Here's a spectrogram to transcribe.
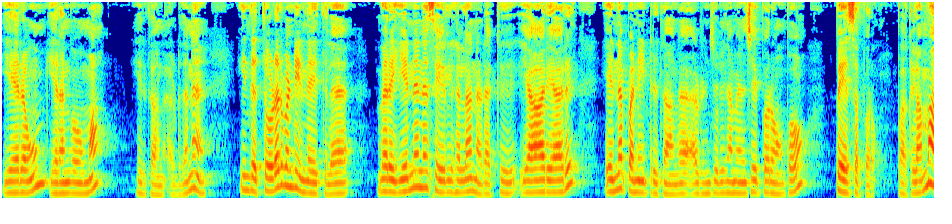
ஏறவும் இறங்கவுமா இருக்காங்க. அப்படி தானே இந்த தொடர் வண்டி நிலையத்தில் வேறு என்னென்ன செயல்கள்லாம் நடக்கு? யார் யார் என்ன பண்ணிகிட்ருக்காங்க இருக்காங்க அப்படின்னு சொல்லி நம்ம என்ன செய்ய போகிறோம் அப்போ பேச போகிறோம் பார்க்கலாமா?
